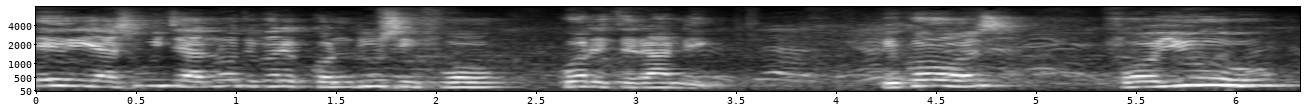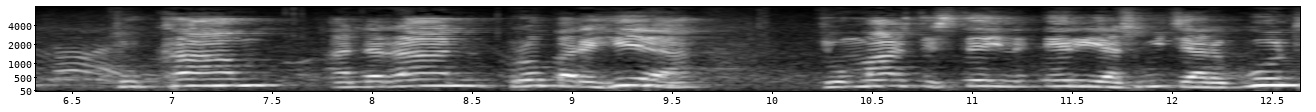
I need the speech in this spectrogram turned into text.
areas which are not very conducive for quality running. Because for you to come and run properly here, you must stay in areas which are good,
